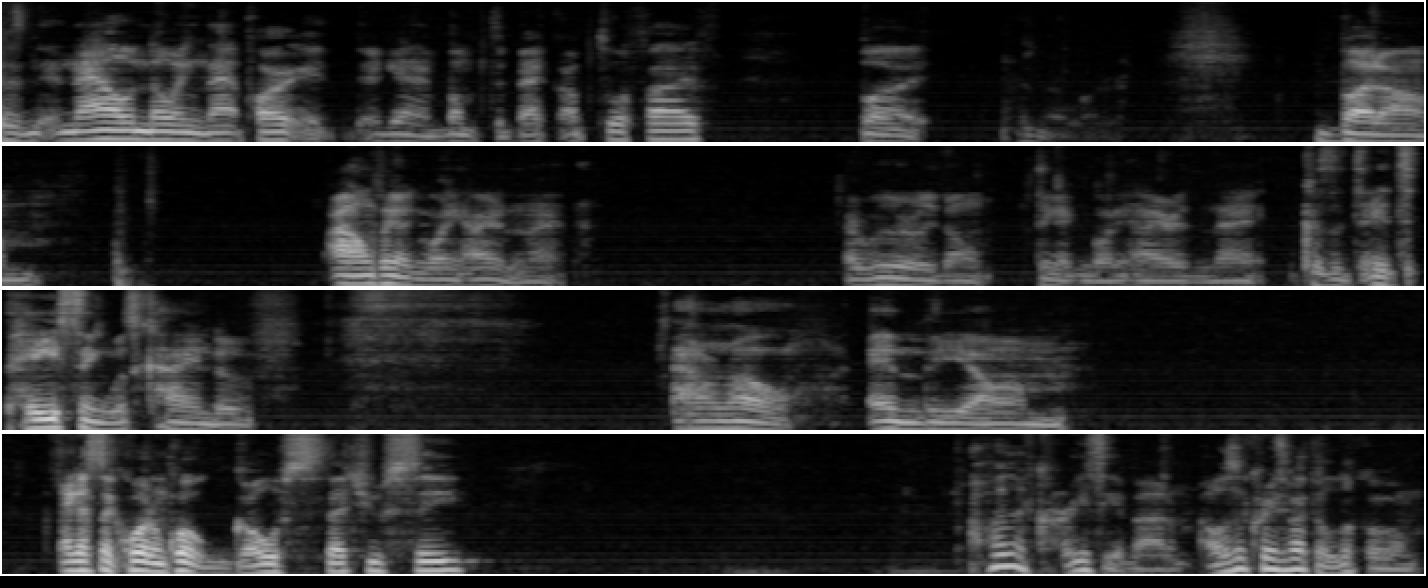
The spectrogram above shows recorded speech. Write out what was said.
Because now knowing that part, it, again, it bumped it back up to a five. But, but um, I don't think I can go any higher than that. I really, really don't think I can go any higher than that because its its pacing was kind of, I don't know, and the um, I guess the quote unquote ghosts that you see. I wasn't crazy about them. I wasn't crazy about the look of them,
